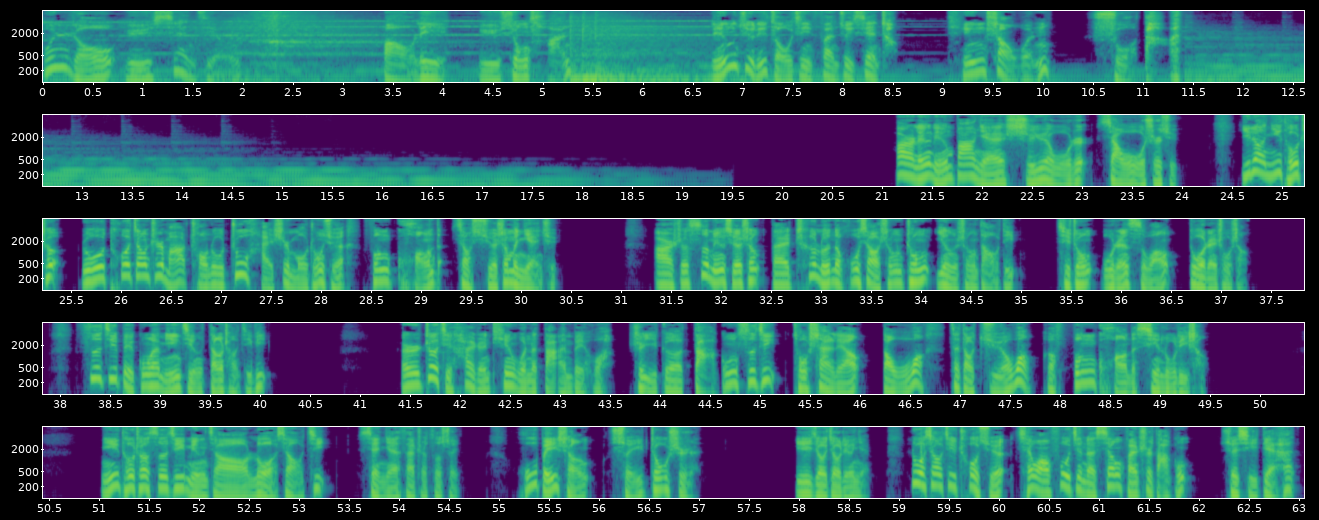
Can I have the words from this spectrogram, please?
温柔与陷阱，暴力与凶残，零距离走进犯罪现场，听上文说大案。二零零八年十月五日下午五时许，一辆泥头车。如脱缰之马闯入珠海市某中学，疯狂地向学生们撵去。二十四名学生在车轮的呼啸声中应声倒地，其中五人死亡，多人受伤。司机被公安民警当场击毙。而这起骇人听闻的大案背后啊，是一个打工司机从善良到无望，再到绝望和疯狂的心路历程。泥头车司机名叫骆孝记，现年三十四岁。湖北省随州市人。一九九零年，骆孝记辍学，前往附近的襄樊市打工，学习电焊。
